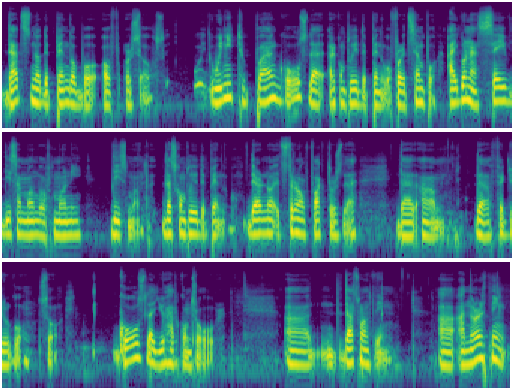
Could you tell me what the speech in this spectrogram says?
That's not dependable of ourselves we need to plan goals that are completely dependable. For example, I'm gonna save this amount of money this month. That's completely dependable. There are no external factors that that um, that affect your goal. So goals that you have control over. Uh, that's one thing. Uh, another thing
